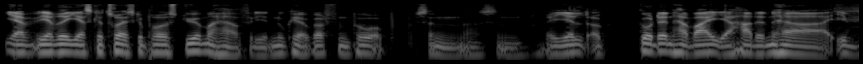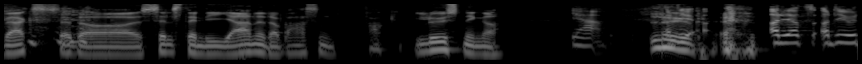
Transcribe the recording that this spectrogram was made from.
jeg, jeg ved ikke, jeg skal, tror, jeg skal prøve at styre mig her, fordi nu kan jeg jo godt finde på at, sådan, og sådan reelt at gå den her vej. Jeg har den her iværksætter og selvstændige hjerne, der bare sådan, fuck, løsninger, Ja, løb. det- og det, er, og det er jo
